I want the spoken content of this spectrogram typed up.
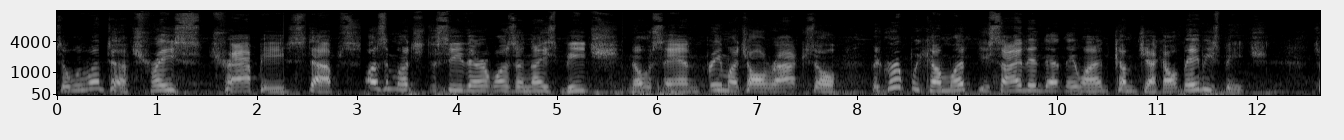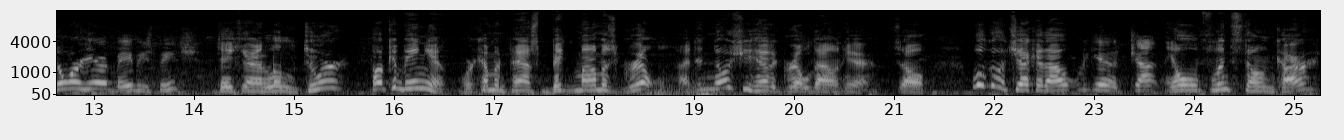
So we went to Tres Trapi Steps. Wasn't much to see there. It was a nice beach, no sand, pretty much all rock. So the group we come with decided that they wanted to come check out Baby's Beach. So we're here at Baby's Beach. Take you on a little tour. How convenient. We're coming past Big Mama's Grill. I didn't know she had a grill down here. So we'll go check it out. We get a shot in the old Flintstone car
